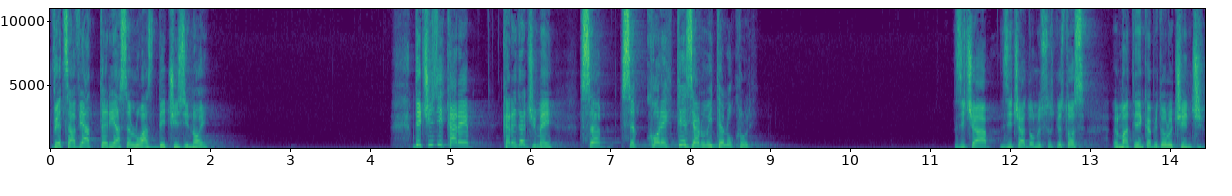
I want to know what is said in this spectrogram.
veți avea tăria să luați decizii noi? Decizii care, care dragii mei, să, să corecteze anumite lucruri. zicea, zicea Domnul Iisus Hristos în Matei, în capitolul 5,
